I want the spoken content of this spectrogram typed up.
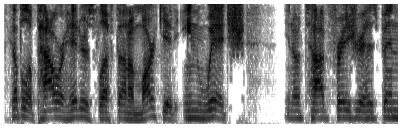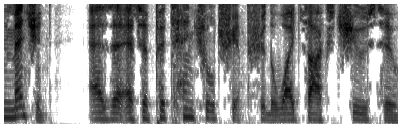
a couple of power hitters left on a market in which you know Todd Frazier has been mentioned as a, as a potential chip should the White Sox choose to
